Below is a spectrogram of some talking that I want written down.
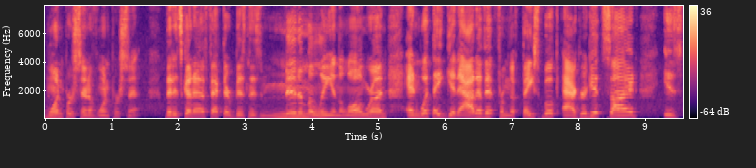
1% of 1% that it's going to affect their business minimally in the long run. And what they get out of it from the Facebook aggregate side is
